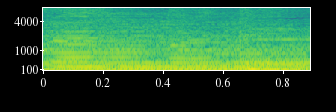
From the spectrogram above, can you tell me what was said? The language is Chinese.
怎么你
